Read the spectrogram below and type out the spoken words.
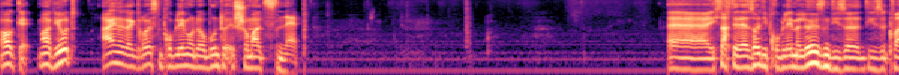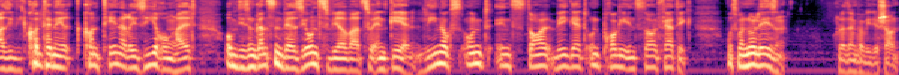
Okay, macht gut. Eine der größten Probleme unter Ubuntu ist schon mal Snap. Äh, ich dachte, der soll die Probleme lösen, diese, diese quasi die Container Containerisierung halt, um diesem ganzen Versionswirrwarr zu entgehen. Linux und Install, wget und Proggy Install, fertig. Muss man nur lesen. Oder sein paar Videos schauen.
